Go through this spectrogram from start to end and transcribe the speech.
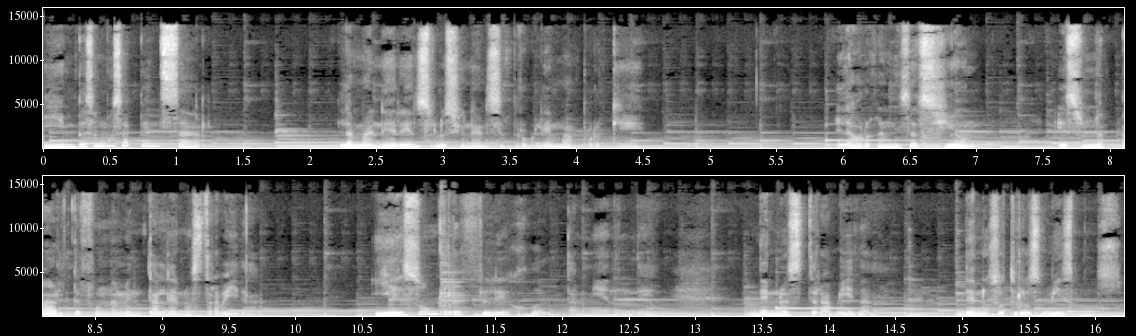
Y empezamos a pensar la manera en solucionar ese problema, porque la organización es una parte fundamental de nuestra vida y es un reflejo también de, de nuestra vida, de nosotros mismos.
